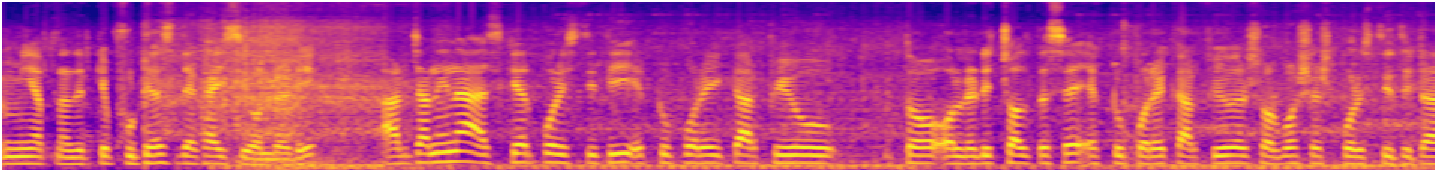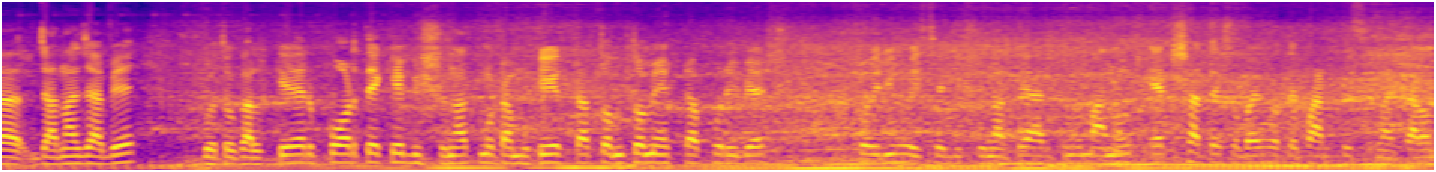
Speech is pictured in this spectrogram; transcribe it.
আমি আপনাদেরকে ফুটেজ দেখাইছি অলরেডি আর জানি না আজকের পরিস্থিতি, একটু পরেই কারফিউ তো অলরেডি চলতেছে, একটু পরে কারফিউয়ের সর্বশেষ পরিস্থিতিটা জানা যাবে। গতকালকের পর থেকে বিশ্বনাথ মোটামুটি একটা তমতমে একটা পরিবেশ। তৈরি হয়েছে বিশ্বনাথে, আর কোনো মানুষ একসাথে সবাই হতে পারতেছে না। কারণ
